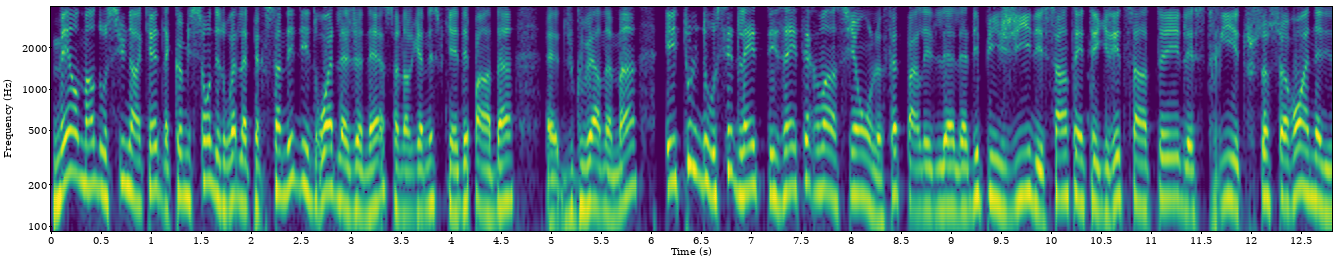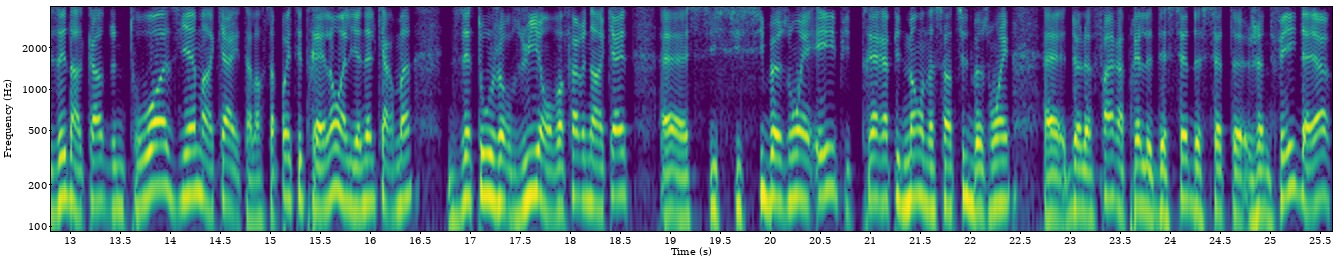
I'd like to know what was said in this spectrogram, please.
mais on demande aussi une enquête de la Commission des droits de la personne et des droits de la jeunesse, un organisme qui indépendant du gouvernement, et tout le dossier de des interventions le faites par la, DPJ, des centres intégrés de santé, de l'Estrie et tout ça seront analysés dans le cadre d'une troisième enquête. Alors, ça n'a pas été très long. Hein. Lionel Carman disait aujourd'hui, on va faire une enquête si, si, si, besoin est, puis très rapidement, on a senti le besoin de le faire après le décès de cette jeune fille. D'ailleurs,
